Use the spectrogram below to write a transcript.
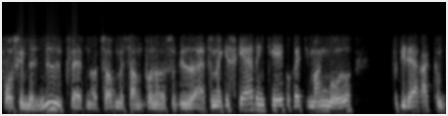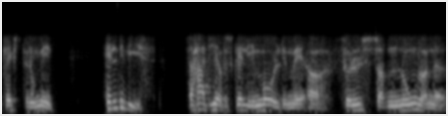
forskel mellem middelklassen og toppen af samfundet osv. Altså man kan skære den kage på rigtig mange måder, fordi det er et ret komplekst fænomen. Heldigvis så har de her forskellige mål det med at følge sådan nogenlunde ad.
